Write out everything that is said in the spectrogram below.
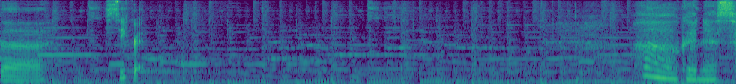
the secret? Oh goodness.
